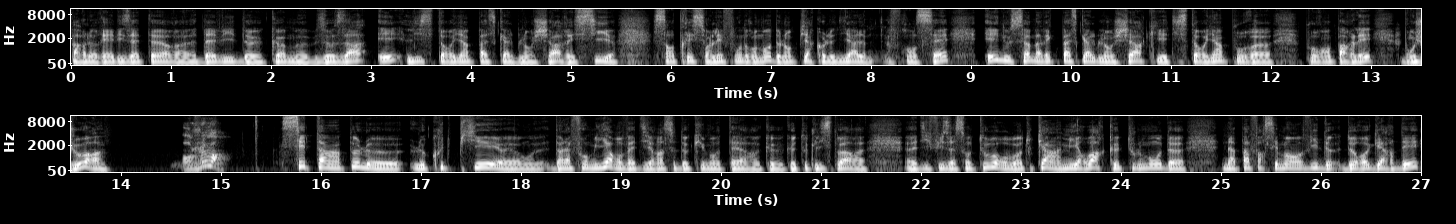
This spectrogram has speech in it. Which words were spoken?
par le réalisateur euh, David Com Bzoza et l'historien Pascal Blanchard, récit centré sur l'effondrement de l'empire colonial français. Et nous sommes avec Pascal Blanchard, qui est historien, pour, pour en parler. Bonjour. Bonjour. C'est un peu le, coup de pied euh, dans la fourmilière, on va dire, hein, ce documentaire que, toute l'histoire euh, diffuse à son tour, ou en tout cas un miroir que tout le monde euh, n'a pas forcément envie de, regarder.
